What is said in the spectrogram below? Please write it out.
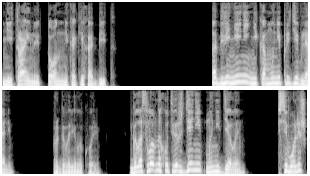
Нейтральный тон, никаких обид. «Обвинений никому не предъявляли», — проговорила Кори. «Голословных утверждений мы не делаем. Всего лишь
